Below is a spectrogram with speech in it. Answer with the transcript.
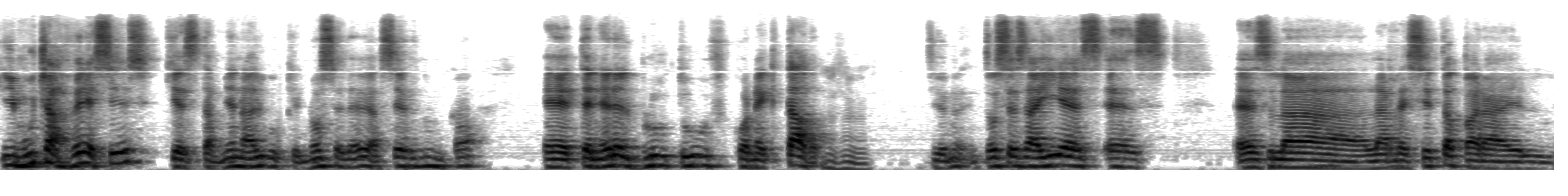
y muchas veces, que es también algo que no se debe hacer nunca, eh, tener el Bluetooth conectado. Entonces ahí es, es, es la, la receta para el,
